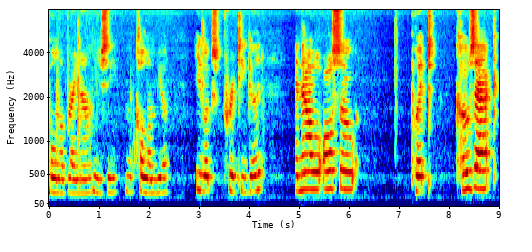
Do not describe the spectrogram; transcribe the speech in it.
pull him up right now. You see, Colombia. He looks pretty good. And then I will also put Kozak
